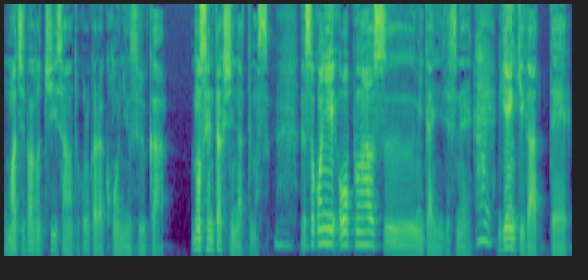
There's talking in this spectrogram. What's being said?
町場の小さなところから購入するかの選択肢になってます、でそこにオープンハウスみたいにですね、はい、元気があって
